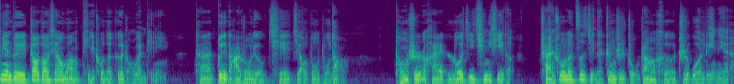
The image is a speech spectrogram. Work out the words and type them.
面对赵悼襄王提出的各种问题，他对答如流且角度独到，同时还逻辑清晰地阐述了自己的政治主张和治国理念，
